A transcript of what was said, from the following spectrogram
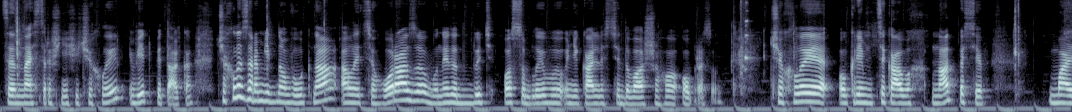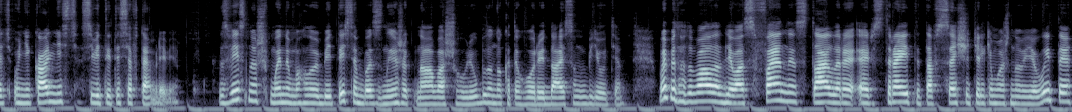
Це найстрашніші чохли від Пітака. Чохли з арамідного волокна, але цього разу вони додадуть особливої унікальності до вашого образу. Чохли, окрім цікавих надписів, мають унікальність світитися в темряві. Звісно ж, ми не могли обійтися без знижок на вашу улюблену категорію Dyson Beauty. Ми підготували для вас фени, стайлери, ейрстрейти та все, що тільки можна уявити,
